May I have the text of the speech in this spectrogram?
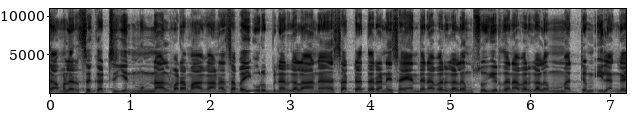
தமிழரசு கட்சியின் முன்னாள் வடமாகாண சபை உறுப்பினர்களான சட்டத்தரணி சயந்தன் அவர்களும் சுகீர்தன் அவர்களும் மற்றும் இலங்கை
